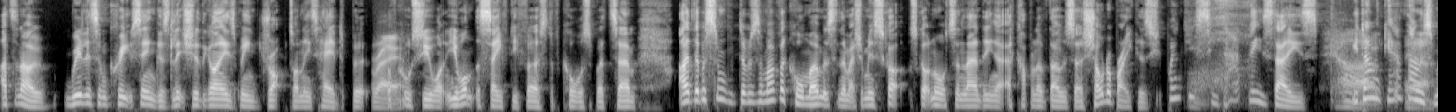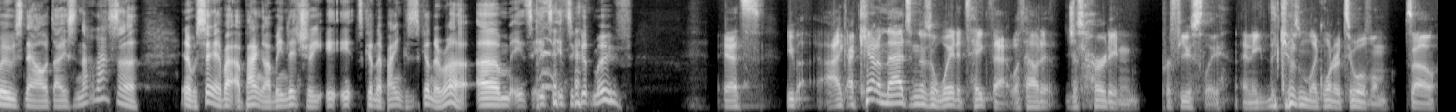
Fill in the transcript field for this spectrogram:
I don't know realism creeps in because literally the guy is being dropped on his head. But Right. of course you want you want the safety first, of course. But um, I, there was some there was some other cool moments in the match. I mean Scott Scott Norton landing a, couple of those uh, shoulder breakers. When do you see that these days? you don't get those moves nowadays, and that, that's a you know we're saying about a bang. I mean literally it, it's going to bang because it's going to hurt. Um, it's it's it's a good move. Yeah, it's I, I can't imagine there's a way to take that without it just hurting profusely, and he gives him like one or two of them. So,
